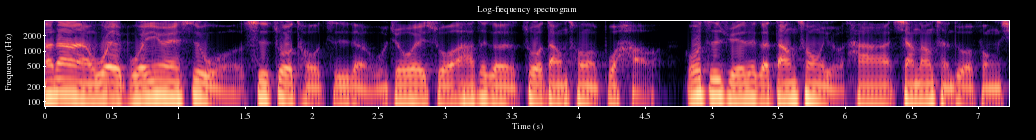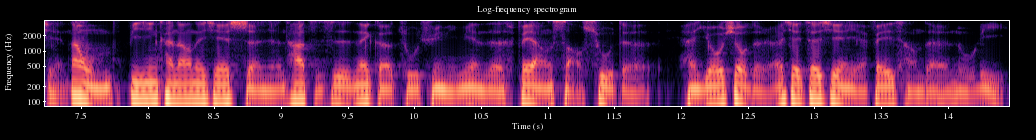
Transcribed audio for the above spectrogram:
那当然，我也不会因为是我是做投资的，我就会说啊这个做当冲的不好。我只是觉得这个当冲有它相当程度的风险。那我们毕竟看到那些神人，他只是那个族群里面的非常少数的很优秀的人，而且这些人也非常的努力。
